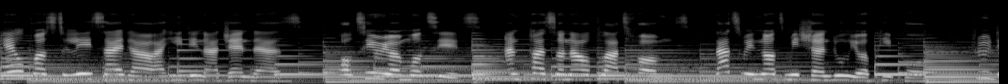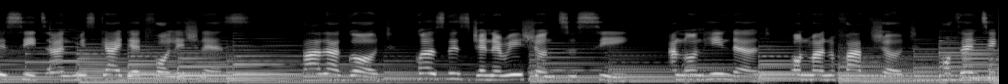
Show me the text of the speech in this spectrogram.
Help us to lay aside our hidden agendas, ulterior motives, and personal platforms that will not mishandle your people through deceit and misguided foolishness. Father God, cause this generation to see an unhindered, unmanufactured, authentic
